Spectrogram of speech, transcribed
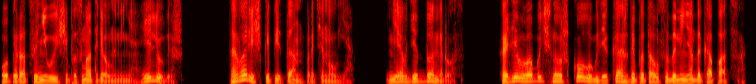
Опер оценивающий посмотрел на меня. И любишь. Товарищ капитан, протянул я. Я в детдоме рос. Ходил в обычную школу, где каждый пытался до меня докопаться.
